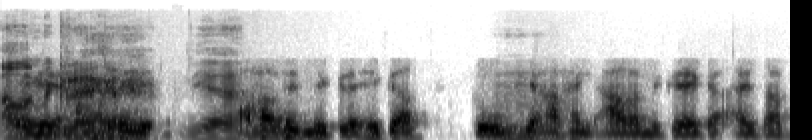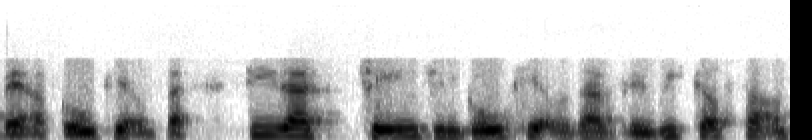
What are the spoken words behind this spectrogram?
Allan uh, McGregor. yeah. Allan McGregor. Goalkeeper. Mm. I think Allan McGregor is a better goalkeeper. But see this change in goalkeepers every week or something.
